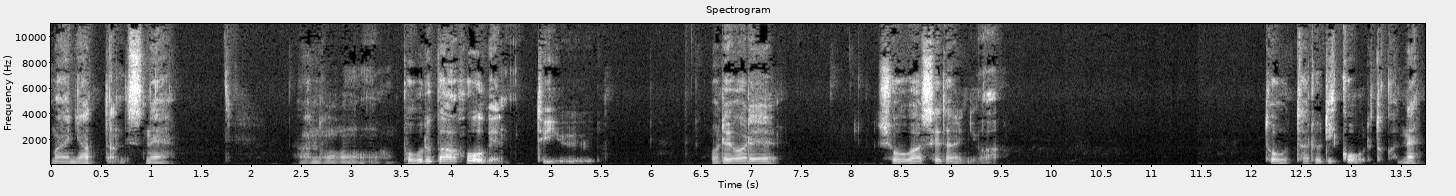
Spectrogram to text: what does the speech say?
前にあったんですね。あのーポール・バーホーベンっていう、我々、昭和世代には、トータル・リコールとかね、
